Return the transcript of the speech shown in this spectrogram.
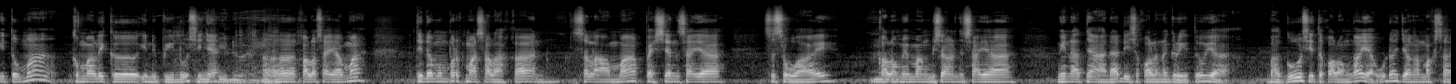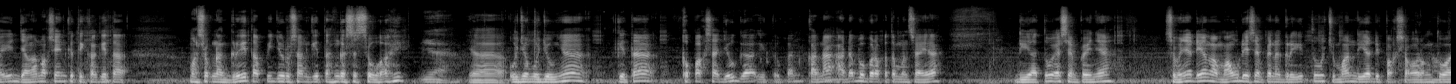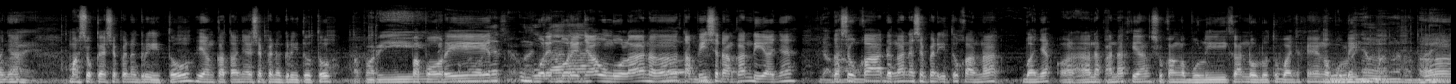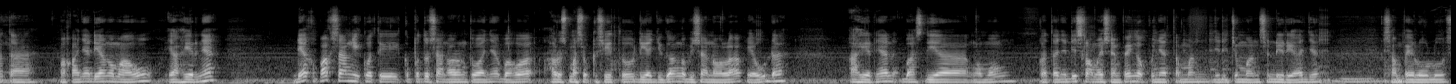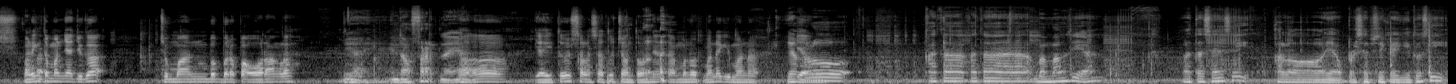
itu mah kembali ke individu sih ya. Heeh, kalau saya mah tidak mempermasalahkan selama passion saya sesuai. Kalau memang misalnya saya minatnya ada di sekolah negeri itu ya bagus. Itu kalau enggak ya udah jangan maksain. Jangan maksain ketika kita masuk negeri tapi jurusan kita enggak sesuai. Iya. ya ujung-ujungnya kita kepaksa juga gitu kan. Karena ada beberapa teman saya dia tuh SMP-nya sebenarnya dia nggak mau di SMP negeri itu cuman dia dipaksa orang tuanya tua, ya. masuk ke SMP negeri itu. Yang katanya SMP negeri itu tuh Favorit. favorit murid-muridnya unggulan heeh, tapi sedangkan dianya nggak suka dengan SMP itu karena banyak anak-anak yang suka ngebully kan. Dulu tuh banyaknya yang ngebully. Heeh, tah. makanya dia nggak mau. Ya akhirnya dia kepaksa ngikuti keputusan orang tuanya bahwa harus masuk ke situ dia juga nggak bisa nolak ya udah. Akhirnya pas dia ngomong katanya dia selama SMP nggak punya teman jadi cuman sendiri aja sampai lulus. Paling temannya juga cuman beberapa orang lah. Ya, introvert lah ya. Heeh, ya itu salah satu contohnya. Tah, menurut mana gimana? Ya Yang- kalau kata-kata Bambang sih ya, kata saya sih kalau ya persepsi kayak gitu sih,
